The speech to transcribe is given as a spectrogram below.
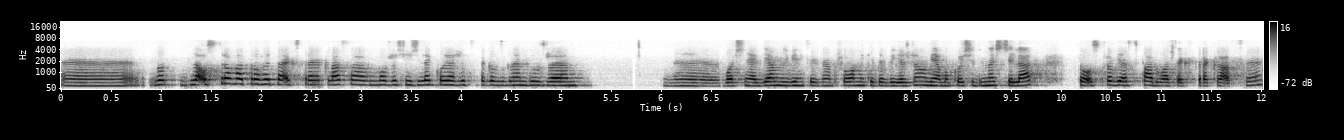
E, no, dla Ostrowa trochę ta ekstraklasa może się źle kojarzyć z tego względu, że e, właśnie jak ja mniej więcej na przełomie, kiedy wyjeżdżałam, miałam około 17 lat, to Ostrowia spadła z ekstraklasy.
